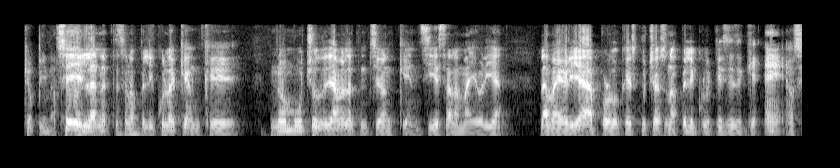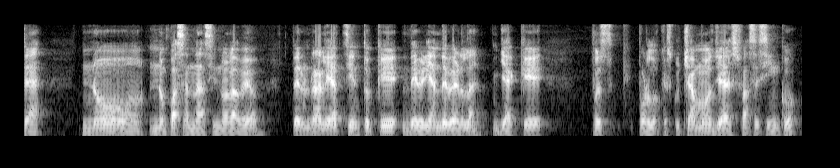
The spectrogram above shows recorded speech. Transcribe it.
qué opinas. Sí, la neta es una película que aunque no mucho le llama la atención, que en sí es a la mayoría, la mayoría, por lo que escucho, es una película que de que, eh, o sea, no, no pasa nada si no la veo. Pero en realidad siento que deberían de verla, ya que, pues, por lo que escuchamos ya es fase 5.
